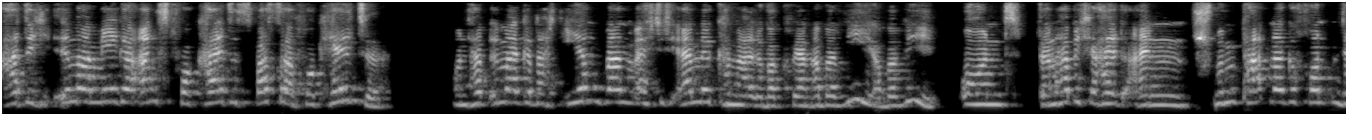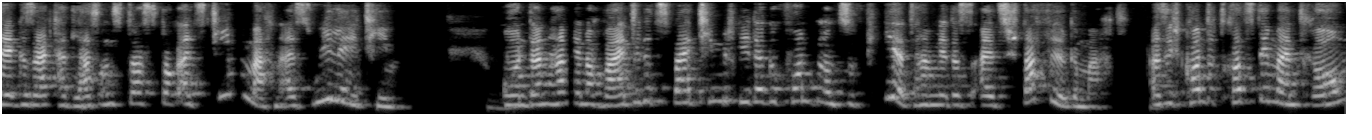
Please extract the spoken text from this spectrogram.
hatte ich immer mega Angst vor kaltes Wasser, vor Kälte und habe immer gedacht, irgendwann möchte ich Ärmelkanal überqueren, aber wie, aber wie? Und dann habe ich halt einen Schwimmpartner gefunden, der gesagt hat, lass uns das doch als Team machen, als Relay-Team. Mhm. Und dann haben wir noch weitere zwei Teammitglieder gefunden und zu viert haben wir das als Staffel gemacht. Also ich konnte trotzdem meinen Traum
